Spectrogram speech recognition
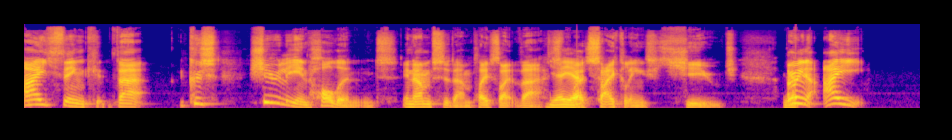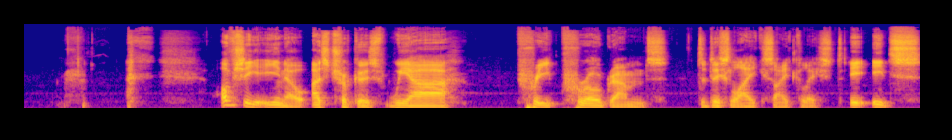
I think that because surely in Holland, in Amsterdam, place like that, Yeah, yeah. where cycling is huge. I mean, I obviously, you know, as truckers, we are pre-programmed to dislike cyclists. It, it's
